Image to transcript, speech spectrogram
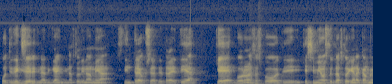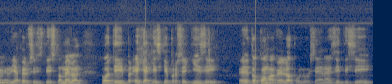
ότι δεν ξέρει τι να την κάνει την αυτοδυναμία στην τρέχουσα τετραετία. Και μπορώ να σας πω ότι, και σημειώστε το αυτό για να κάνουμε ενδιαφέρουσε συζητήσει στο μέλλον, ότι έχει αρχίσει και προσεγγίζει ε, το κόμμα Βελόπουλου σε αναζήτηση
